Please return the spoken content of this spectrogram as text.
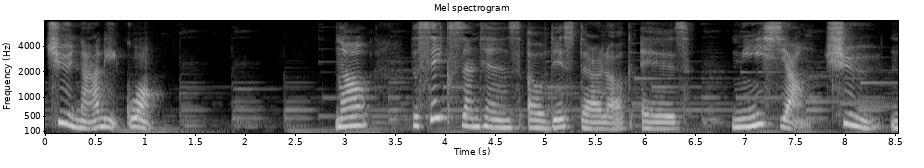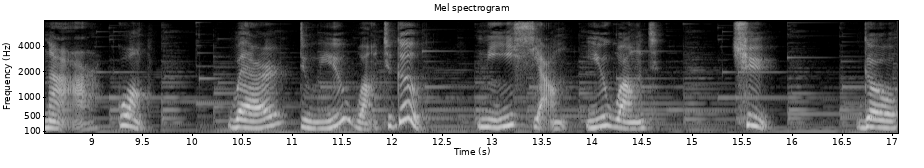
去哪里逛 now, the sixth sentence of this dialogue is 你想去哪儿逛? Where do you want to go? 你想 you want 去 go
